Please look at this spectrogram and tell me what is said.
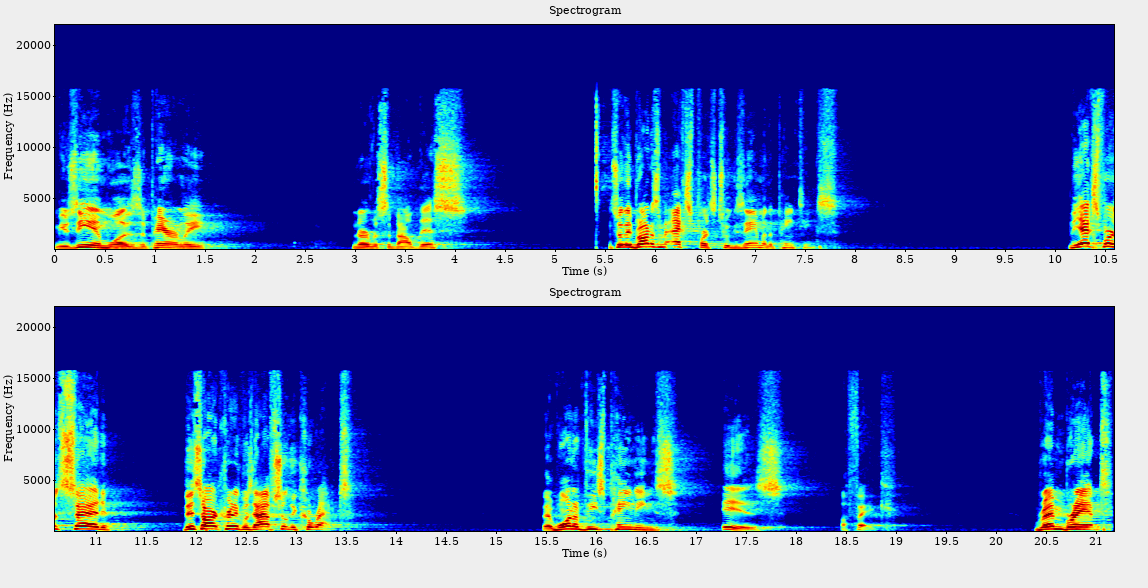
The museum was apparently nervous about this. And so they brought in some experts to examine the paintings. The experts said this art critic was absolutely correct that one of these paintings is a fake. Rembrandt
